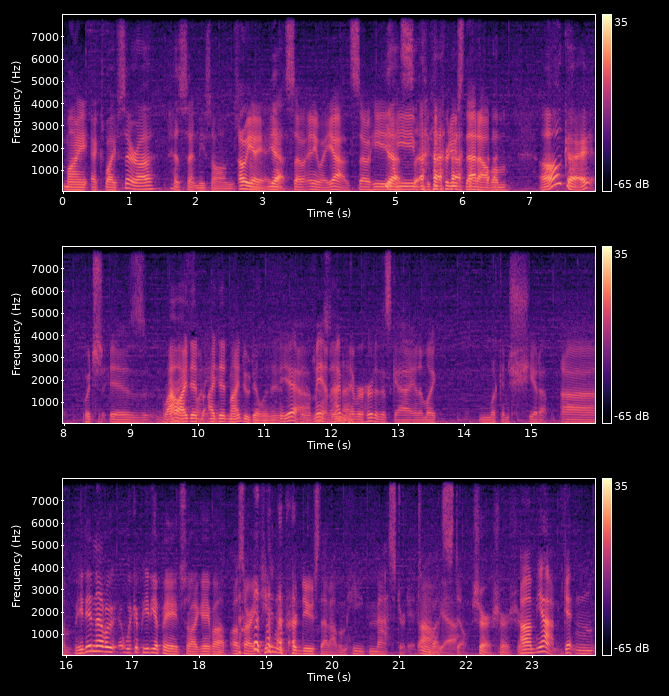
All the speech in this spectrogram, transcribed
my ex-wife Sarah has sent me songs. Oh yeah, yeah, yeah. Yes. So anyway, yeah. So he Yes. he, he produced that album, Okay. which is Wow, I did. funny. I did my due diligence. Yeah, man, I've I? never heard of this guy, and I'm like looking shit up. Um, He didn't have a Wikipedia page, so I gave up. oh, sorry, he didn't produce that album. He mastered it, Oh but yeah. still. Sure, sure, sure. Um, yeah, getting.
